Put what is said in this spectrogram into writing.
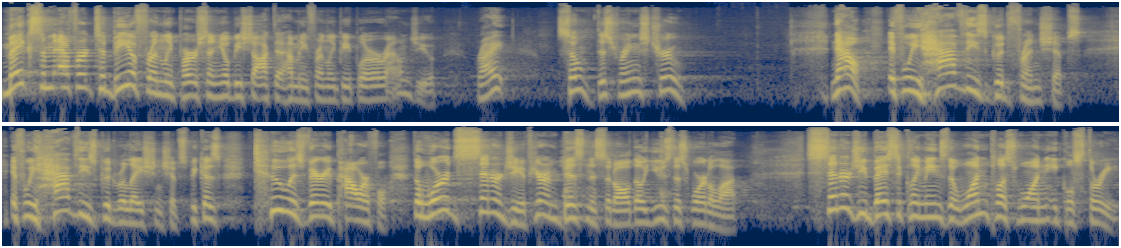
make some effort to be a friendly person. You'll be shocked at how many friendly people are around you, right? So this rings true. Now, if we have these good friendships, if we have these good relationships, because two is very powerful. The word synergy, if you're in business at all, they'll use this word a lot. Synergy basically means that one plus one equals three.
